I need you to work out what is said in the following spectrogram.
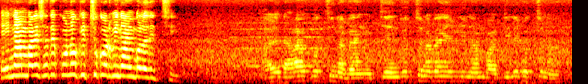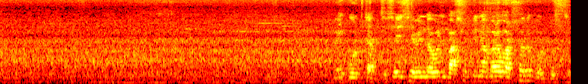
এই নাম্বারের সাথে কোনো কিচ্ছু করবি না, আমি বলে দিচ্ছি। আরে দেখা করছি না ব্যাংক চেঞ্জ হচ্ছে না ব্যাংক এমনি নাম্বার ডিলিট হচ্ছে না। এই কোড চাচ্ছে সেই সেভেন ডাবল বাষট্টি নাম্বারে হোয়াটসঅ্যাপে কোড করছে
